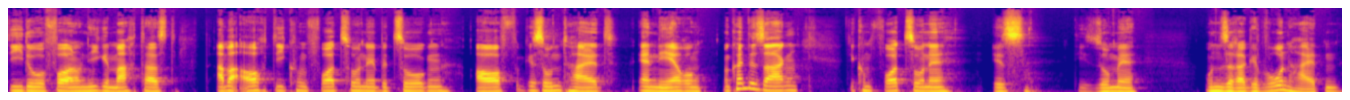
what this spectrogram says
die du vorher noch nie gemacht hast, aber auch die Komfortzone bezogen auf Gesundheit, Ernährung. Man könnte sagen, die Komfortzone ist die Summe unserer Gewohnheiten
